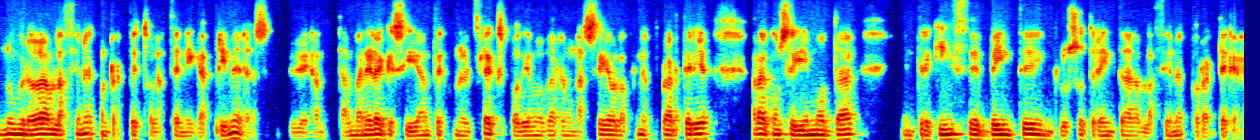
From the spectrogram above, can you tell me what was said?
número de ablaciones con respecto a las técnicas primeras. De tal manera que si antes con el flex podíamos dar unas 6 ablaciones por arteria, ahora conseguimos dar entre 15, 20, incluso 30 ablaciones por arteria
